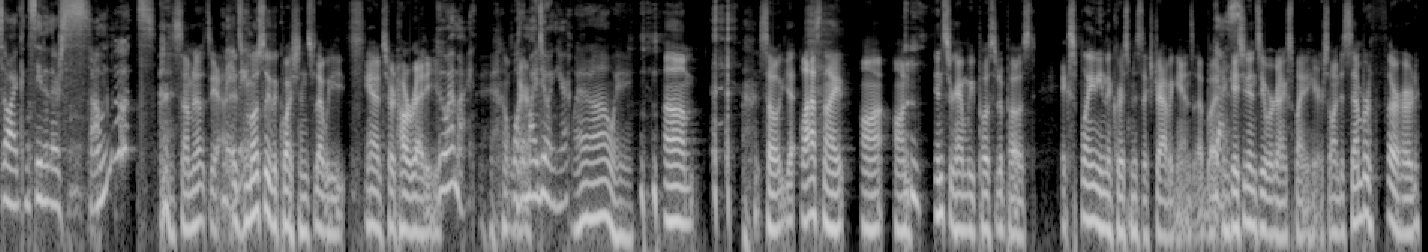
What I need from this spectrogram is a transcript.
So I can see that there's some notes. Some notes, yeah. It's Maybe. mostly the questions that we answered already. Who am I? What am I doing here? Where are we? um, so yeah, last night on on Instagram we posted a post, explaining the Christmas extravaganza. But in Yes. case you didn't see, we're going to explain it here. So on December 3rd,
